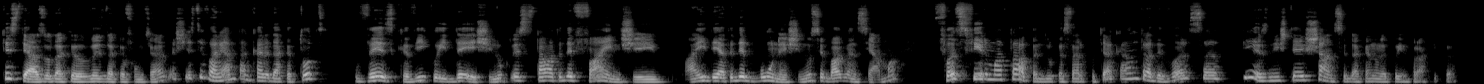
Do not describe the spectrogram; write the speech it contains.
testează-o dacă vezi dacă funcționează și este varianta în care dacă tot vezi că vii cu idei și lucrurile stau atât de fain și ai idei atât de bune și nu se bagă în seamă, fă firma ta, pentru că s-ar putea ca într-adevăr să pierzi niște șanse dacă nu le pui în practică.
